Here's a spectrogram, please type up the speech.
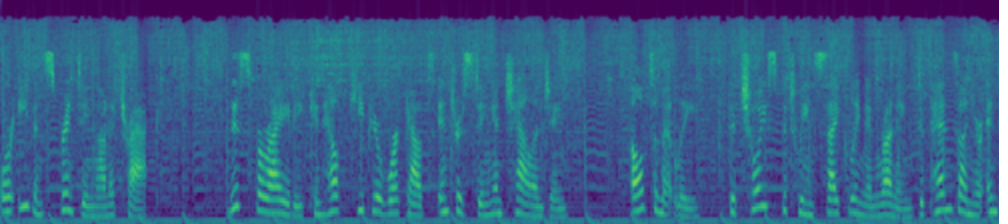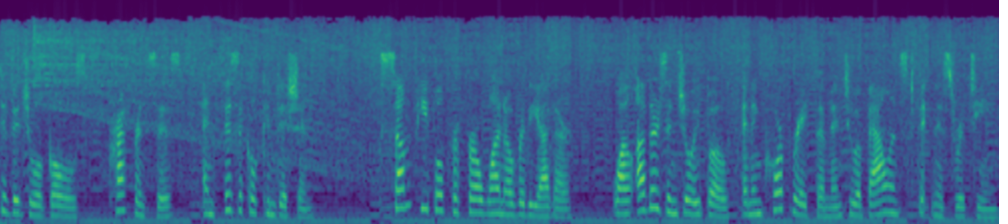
or even sprinting on a track. This variety can help keep your workouts interesting and challenging. Ultimately, the choice between cycling and running depends on your individual goals, preferences, and physical condition. Some people prefer one over the other, while others enjoy both and incorporate them into a balanced fitness routine.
